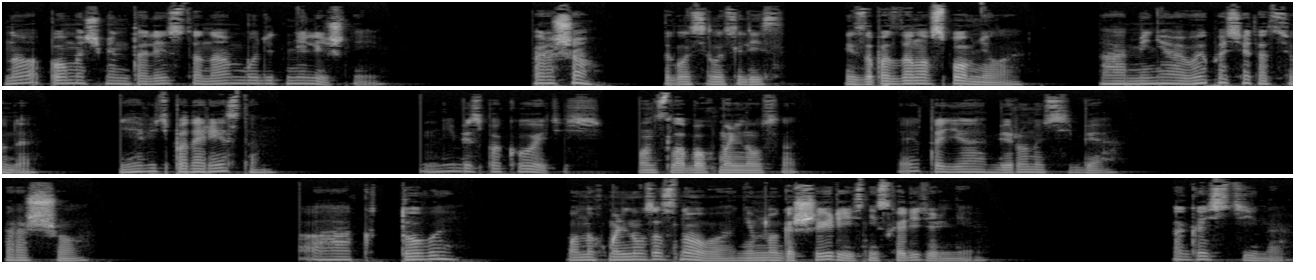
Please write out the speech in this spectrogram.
«Но помощь менталиста нам будет не лишней». «Хорошо», — согласилась Лис и запоздала вспомнила. «А меня выпустят отсюда? Я ведь под арестом». «Не беспокойтесь», — он слабо ухмыльнулся. «Это я беру на себя». «Хорошо». «А кто вы?» Он ухмыльнулся снова, немного шире и снисходительнее. «Агастина».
